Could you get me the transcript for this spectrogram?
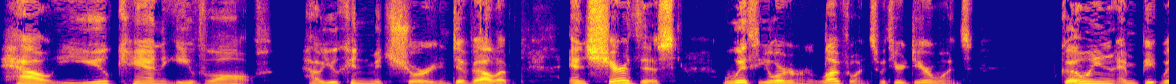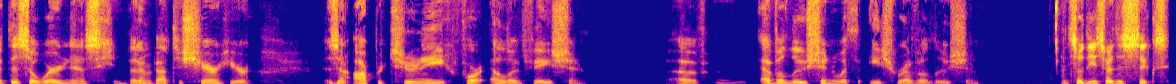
how you can evolve, how you can mature, develop, and share this with your loved ones, with your dear ones. Going and be, with this awareness that I'm about to share here is an opportunity for elevation, of evolution with each revolution. And so these are the six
